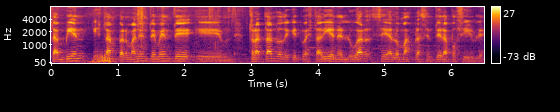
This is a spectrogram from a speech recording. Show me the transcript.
también están permanentemente eh, tratando de que tu estadía en el lugar sea lo más placentera posible.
